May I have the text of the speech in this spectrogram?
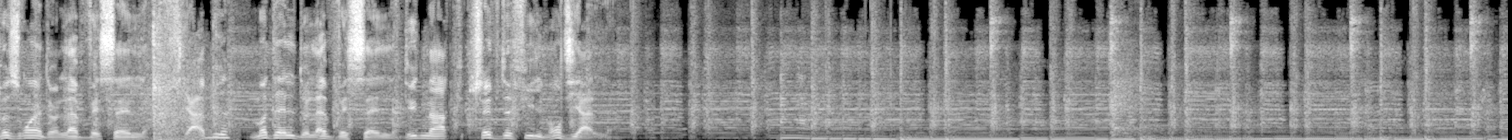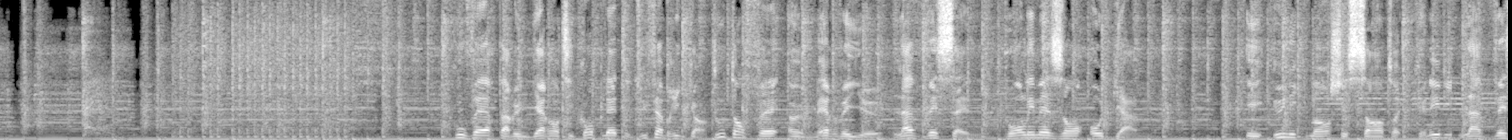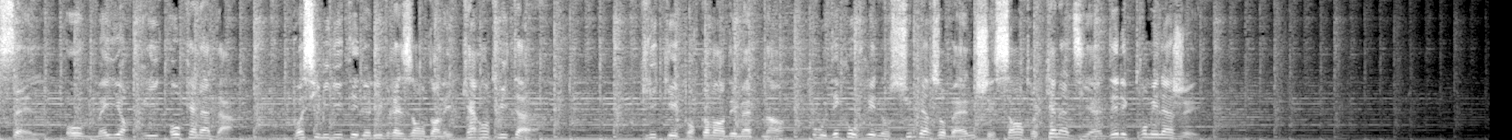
Besoin d'un lave-vaisselle fiable? Modèle de lave-vaisselle d'une marque chef de file mondiale. Couvert par une garantie complète du fabricant, tout en fait un merveilleux lave-vaisselle pour les maisons haut de gamme et uniquement chez Centre Kennedy Lave-Vaisselle, au meilleur prix au Canada. Possibilité de livraison dans les 48 heures. Cliquez pour commander maintenant ou découvrez nos super aubaines chez Centre canadien d'électroménager.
